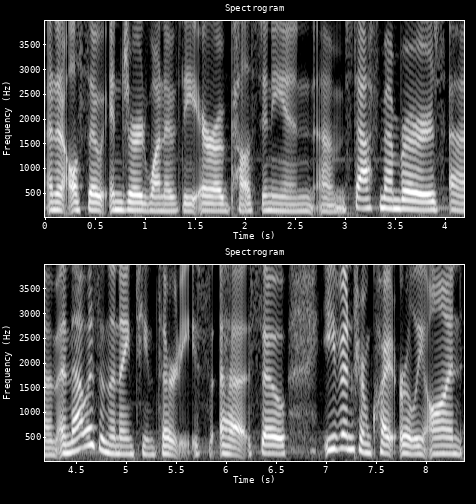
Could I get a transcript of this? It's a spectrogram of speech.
and it also injured one of the Arab Palestinian um, staff members, um, and that was in the 1930s. Uh, so even from quite early on,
